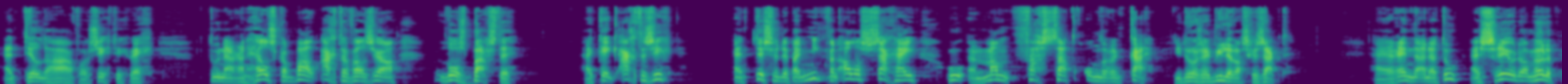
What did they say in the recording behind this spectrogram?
en tilden haar voorzichtig weg, toen er een hels kabaal achter Valjean losbarstte. Hij keek achter zich en tussen de paniek van alles zag hij hoe een man vastzat onder een kar die door zijn wielen was gezakt. Hij rende er naartoe en schreeuwde om hulp.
